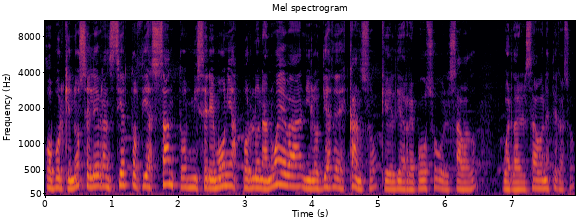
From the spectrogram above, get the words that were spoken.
O porque no celebran ciertos días santos, ni ceremonias por luna nueva, ni los días de descanso, que es el día de reposo o el sábado, guardar el sábado en este caso.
